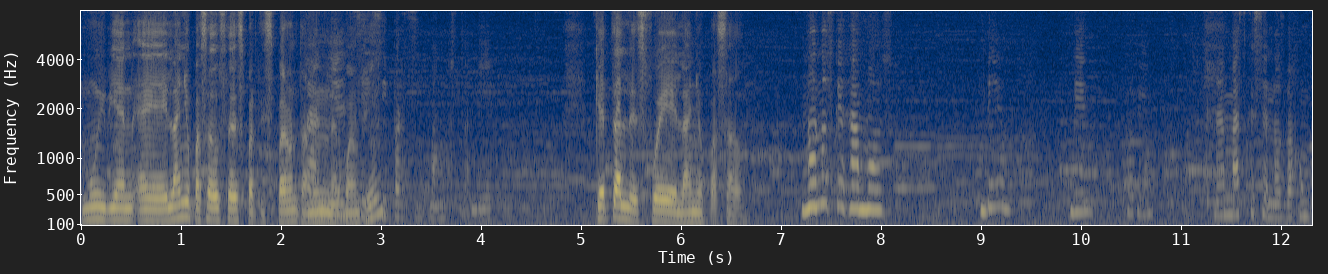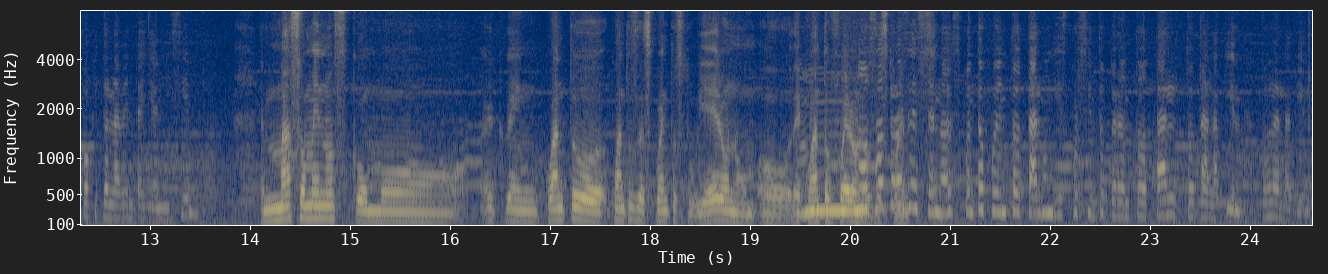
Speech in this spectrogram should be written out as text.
Muy bien, eh, el año pasado ustedes participaron también, en el Buen sí, Fin. Sí, participamos también. ¿Qué tal les fue el año pasado? No nos quejamos. Bien, bien. Nada más que se nos bajó un poquito la venta ya en diciembre. Más o menos como eh, en cuánto cuántos descuentos tuvieron o, o de cuánto Mm, fueron los Nosotros descuentos. este, nuestro descuento fue en total un 10%, pero en total, toda la tienda, toda la tienda.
